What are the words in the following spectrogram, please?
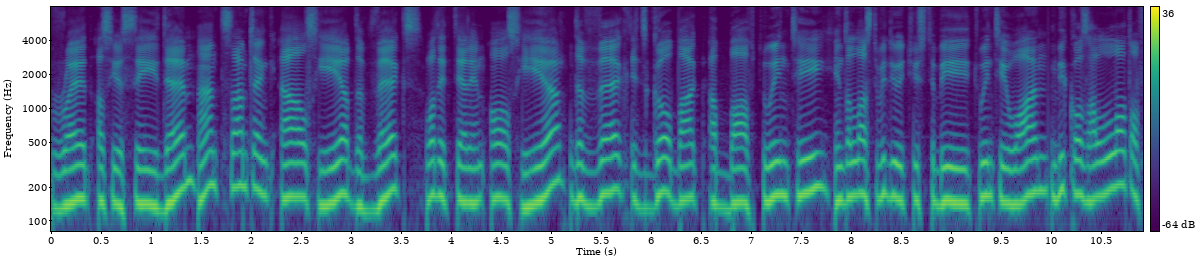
red as you see them. And something else here the VIX what it telling us here the VIX it's go back above 20 in the last video it used to be 21 because a lot of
